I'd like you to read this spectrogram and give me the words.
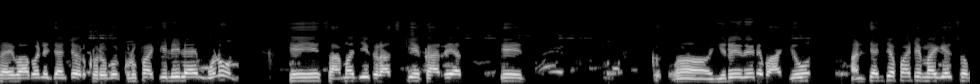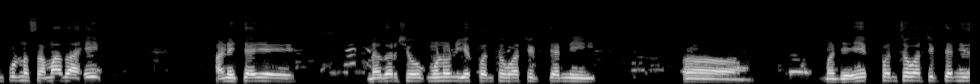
साईबाबाने त्यांच्यावर खरोखर कृपा केलेली आहे म्हणून ते सामाजिक राजकीय कार्यात ते हिरेने भाग घेऊन आणि त्यांच्या पाठीमागे संपूर्ण समाज आहे. आणि ते नगरसेवक म्हणून एक पंचवार्षिक त्यांनी अं, म्हणजे एक पंचवार्षिक त्यांनी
